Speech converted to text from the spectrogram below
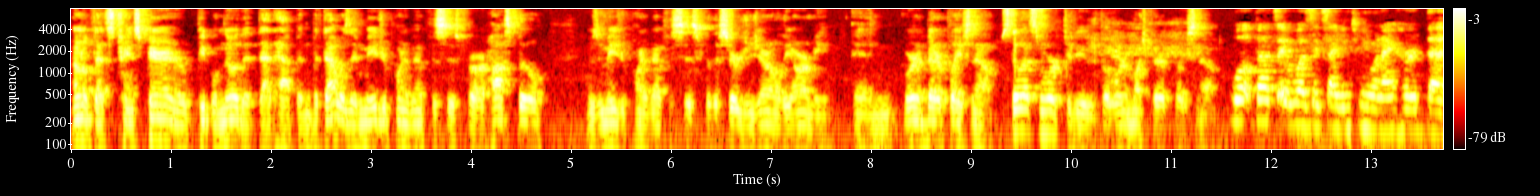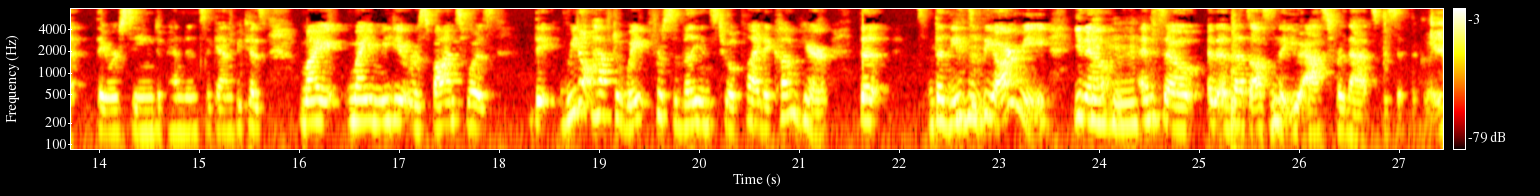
I don't know if that's transparent or people know that that happened, but that was a major point of emphasis for our hospital. It was a major point of emphasis for the Surgeon General of the Army, and we're in a better place now. Still got some work to do, but we're in a much better place now. Well, that's it was exciting to me when I heard that they were seeing dependents again because my my immediate response was that we don't have to wait for civilians to apply to come here. The the needs of the army, you know. Mhm. And so uh, that's awesome that you asked for that specifically.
